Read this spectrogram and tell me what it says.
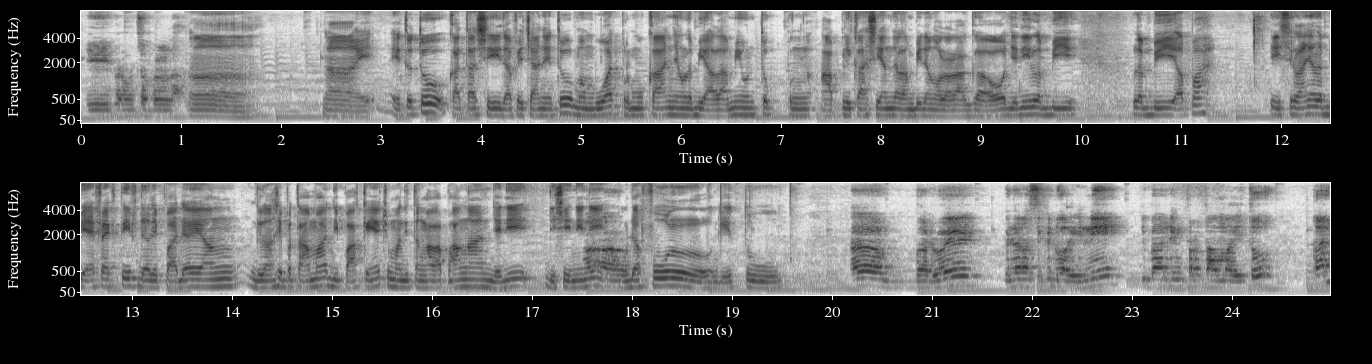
Di barang pecah belah. Eh, Nah, itu tuh kata si David Chan itu membuat permukaan yang lebih alami untuk pengaplikasian dalam bidang olahraga. Oh, jadi lebih lebih apa? Istilahnya lebih efektif daripada yang generasi pertama dipakainya cuma di tengah lapangan. Jadi di sini nih Ah. udah full gitu. Eh, by the way, generasi kedua ini dibanding pertama itu kan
